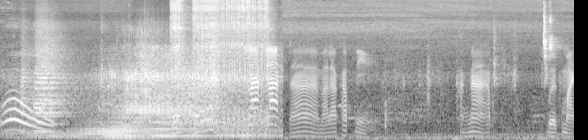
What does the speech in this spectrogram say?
โอ้ลาดลาดอ่ามาแล้วครับนี่ ข้างหน้าครับ เบิกใหม่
